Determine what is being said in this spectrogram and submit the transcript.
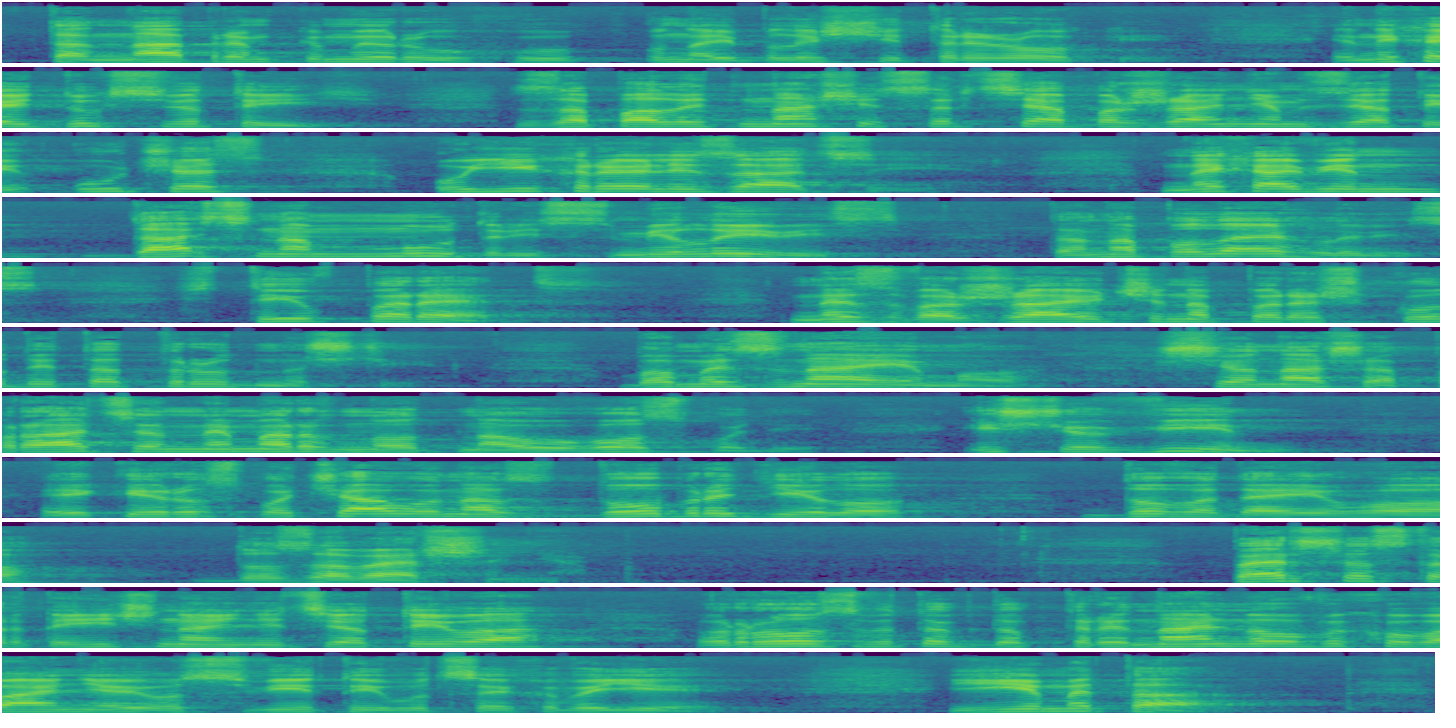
та напрямками руху у найближчі три роки. І нехай Дух Святий запалить наші серця бажанням взяти участь у їх реалізації. Нехай Він дасть нам мудрість, сміливість та наполегливість йти вперед, незважаючи на перешкоди та труднощі, бо ми знаємо, що наша праця не марнотна у Господі, і що Він, який розпочав у нас добре діло, доведе його до завершення. Перша стратегічна ініціатива розвиток доктринального виховання і освіти у ЦХВЄ. Її мета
